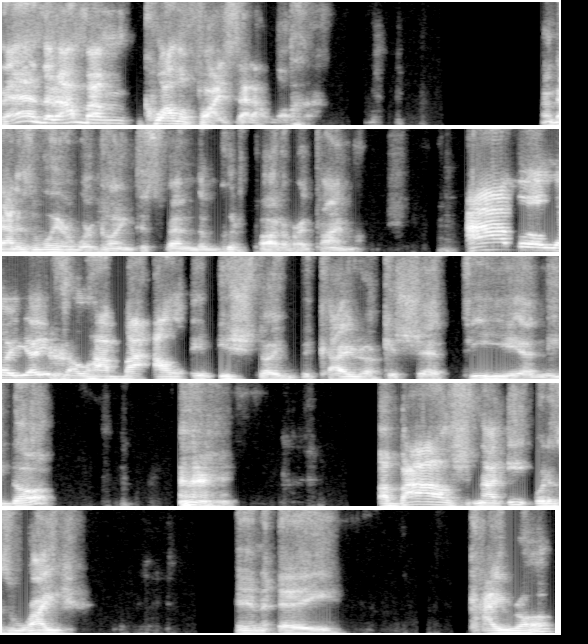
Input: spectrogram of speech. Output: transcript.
And the Rambam qualifies that halacha. And that is where we're going to spend a good part of our time. a Baal should not eat with his wife in a kaira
